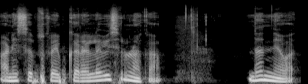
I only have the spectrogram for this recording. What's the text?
आणि सबस्क्राईब करायला विसरू नका. धन्यवाद.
